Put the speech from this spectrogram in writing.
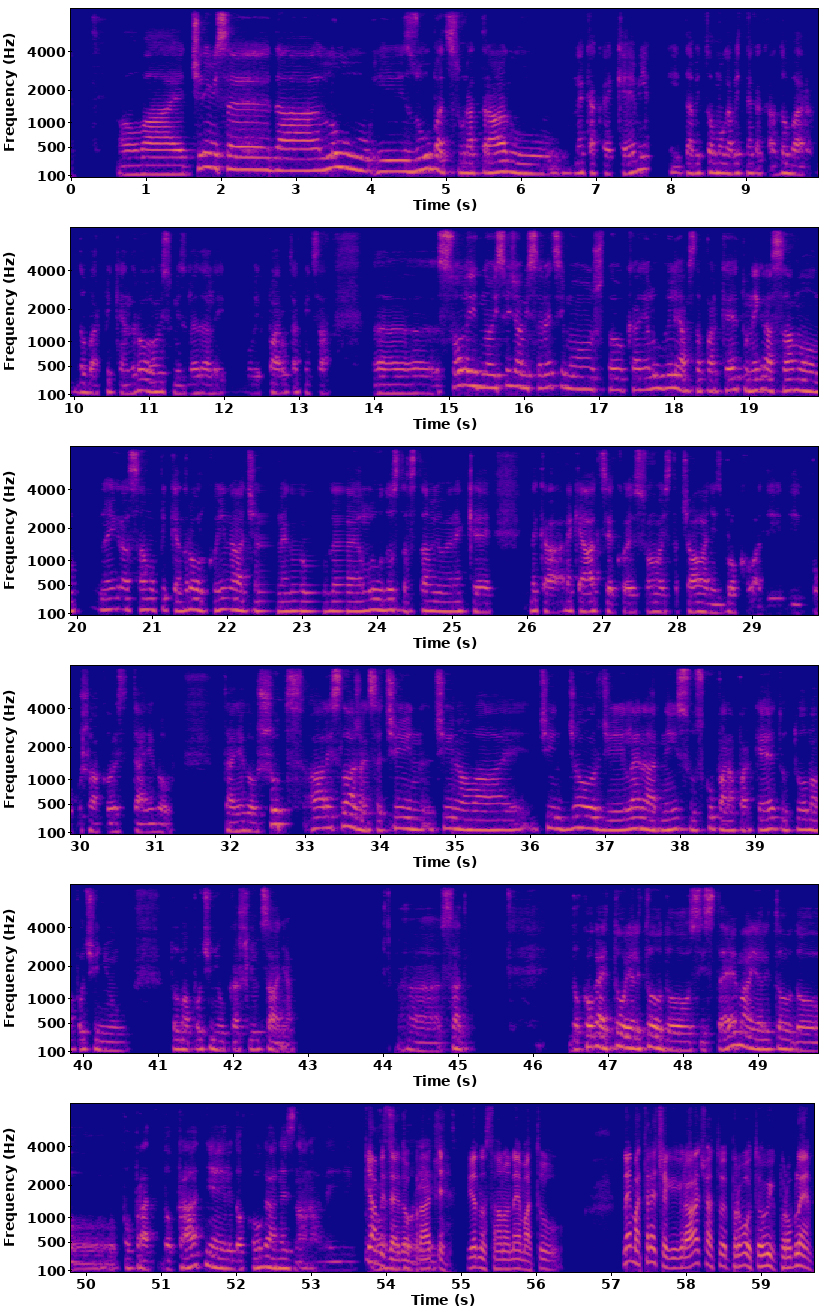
Ovaj, čini mi se da Lu i Zubac su na tragu nekakve kemije i da bi to mogao biti nekakav dobar, dobar pick and roll. Oni su mi izgledali ovih par utakmica e, solidno i sviđa mi se recimo što kad je Lou Williams na parketu ne igra samo ne igra samo pick and roll koji inače, nego ga je Lou dosta stavio neke, neka, neke akcije koje su ono istračavanje iz blokova i, pokušava koristiti taj njegov taj njegov šut, ali slažem se, čin, čin, ovaj, čin George i Lenard nisu skupa na parketu, tu odmah počinju, tu odmah počinju kašljucanja. Uh, sad, do koga je to, je li to do sistema, je li to do, poprat, do pratnje ili do koga, ne znam, ali... Ja mislim da je do pratnje, jednostavno nema tu, nema trećeg igrača, to je prvo, to je uvijek problem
